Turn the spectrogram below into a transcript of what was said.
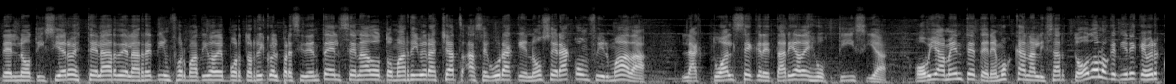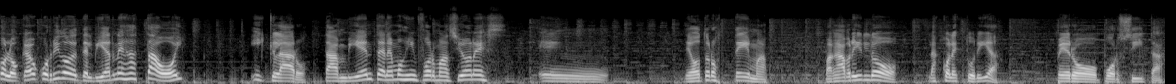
del noticiero estelar de la red informativa de Puerto Rico, el presidente del Senado, Tomás Rivera Chats, asegura que no será confirmada la actual secretaria de Justicia. Obviamente tenemos que analizar todo lo que tiene que ver con lo que ha ocurrido desde el viernes hasta hoy y claro, también tenemos informaciones en, de otros temas. Van a abrirlo las colecturías, pero por cita.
